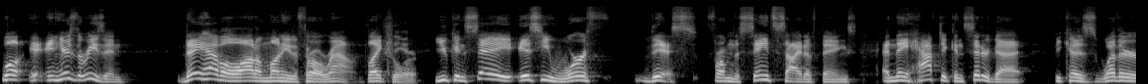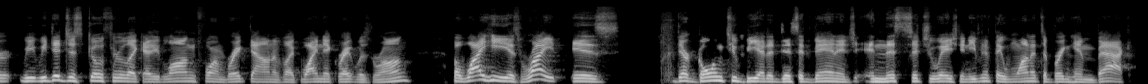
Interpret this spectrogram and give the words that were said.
Well, and here's the reason. They have a lot of money to throw around. Like Sure. you can say, is he worth this from the Saints side of things? And they have to consider that because whether we, we did just go through like a long form breakdown of like why Nick Wright was wrong, but why he is right is they're going to be at a disadvantage in this situation, even if they wanted to bring him back.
